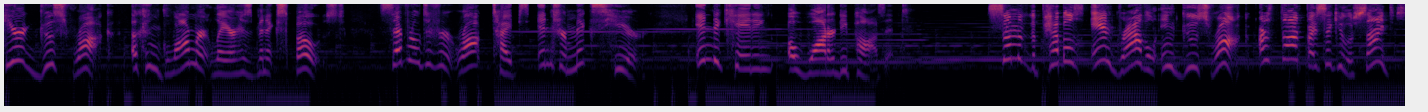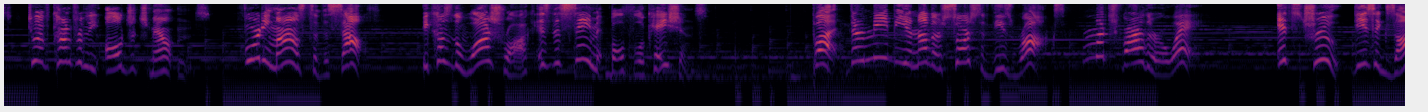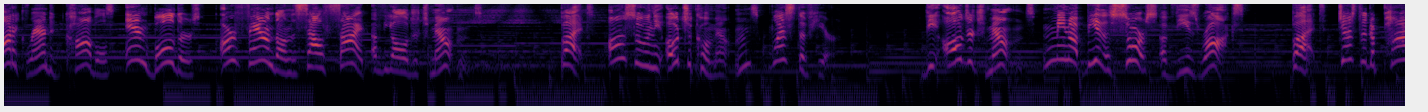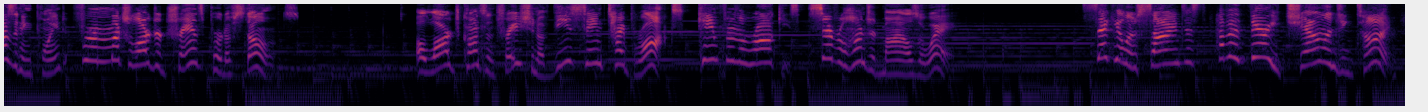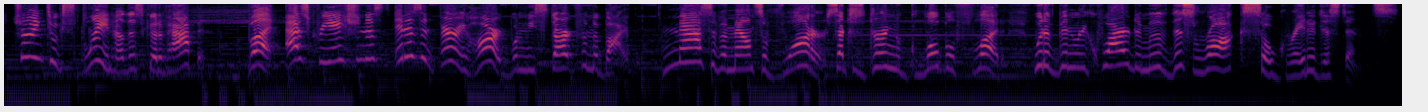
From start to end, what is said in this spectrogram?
Here at Goose Rock, a conglomerate layer has been exposed. Several different rock types intermix here, indicating a water deposit. Some of the pebbles and gravel in Goose Rock are thought by secular scientists to have come from the Aldrich Mountains, 40 miles to the south, because the wash rock is the same at both locations. But there may be another source of these rocks, much farther away. It's true, these exotic rounded cobbles and boulders are found on the south side of the Aldrich Mountains, but also in the Ochoco Mountains west of here. The Aldrich Mountains may not be the source of these rocks, but just a depositing point for a much larger transport of stones. A large concentration of these same type rocks came from the Rockies several hundred miles away. Secular scientists have a very challenging time trying to explain how this could have happened. But as creationists, it isn't very hard when we start from the Bible. Massive amounts of water, such as during a global flood, would have been required to move this rock so great a distance.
